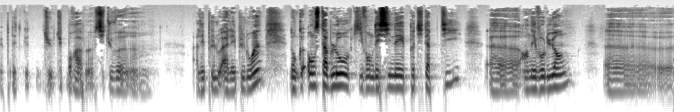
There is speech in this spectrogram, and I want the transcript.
mais peut-être que tu, pourras, si tu veux, aller plus, loin. Donc 11 tableaux qui vont dessiner petit à petit, euh, en évoluant, euh,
